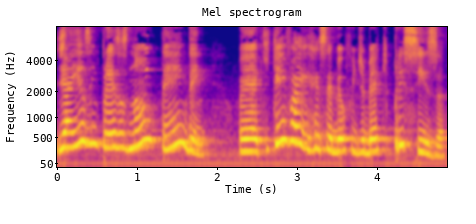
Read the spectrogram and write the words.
E aí as empresas não entendem é que quem vai receber o feedback precisa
